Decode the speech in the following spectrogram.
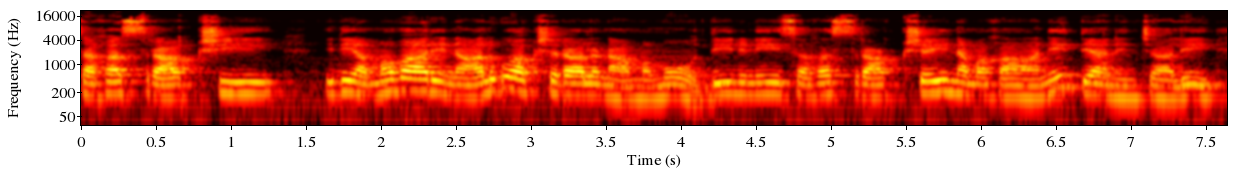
సహస్రాక్షి ఇది అమ్మవారి నాలుగు అక్షరాల నామము. దీనిని సహస్రాక్షై నమ అని ధ్యానించాలి.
